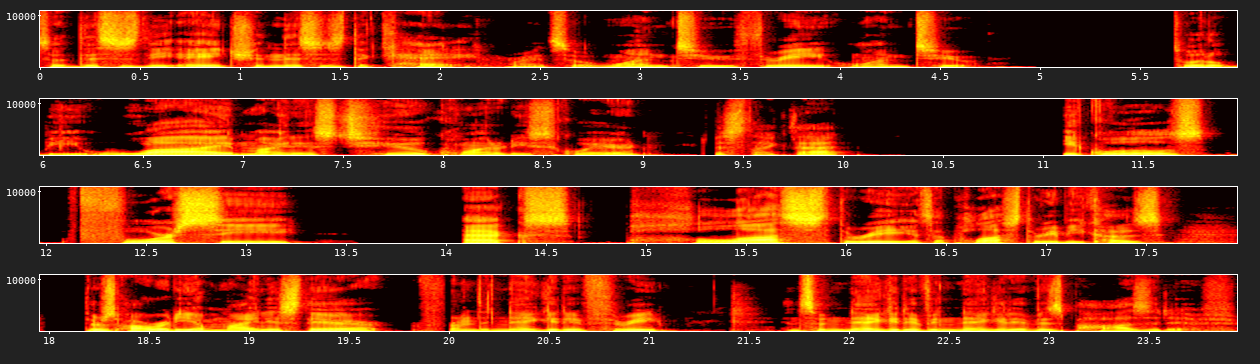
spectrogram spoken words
So this is the H and this is the K, right? So 1, 2, 3, 1, 2. So it'll be y minus 2 quantity squared, just like that, equals 4c x plus 3. It's a plus 3 because there's already a minus there from the negative 3. And so negative and negative is positive.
